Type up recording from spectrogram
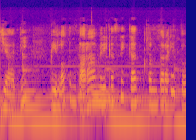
jadi pilot tentara Amerika Serikat. Sementara itu,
